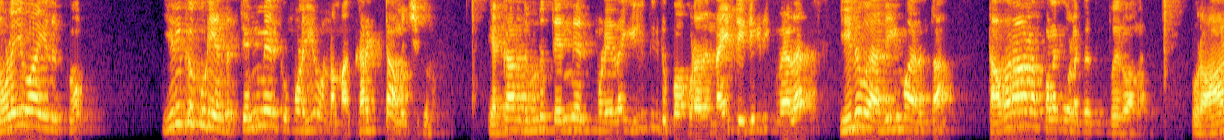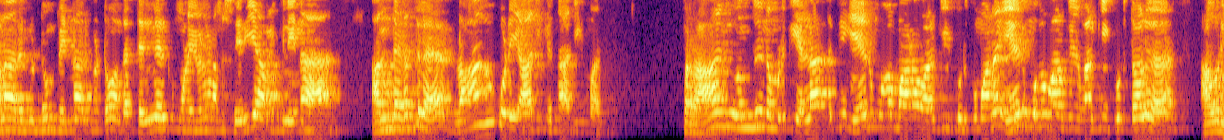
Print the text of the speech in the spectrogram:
நுழைவாயிலுக்கும் இருக்கக்கூடிய அந்த தென்மேற்கு மூலையும் நம்ம கரெக்டாக அமைச்சுக்கணும். எக்காரணத்தை கொண்டு தென்மேற்கு மூலையெல்லாம் இழுத்துக்கிட்டு போகக்கூடாது. 90 டிகிரிக்கு மேலே இழுவை அதிகமாக இருந்தால் தவறான பழக்க வழக்கத்துக்கு போயிடுவாங்க ஒரு ஆணாக இருக்கட்டும் பெண்ணாக இருக்கட்டும் அந்த தென்மேற்கு மூலையெல்லாம் நம்ம சரியாக அமைக்கலைன்னா அந்த இடத்துல ராகுக்குடைய ஆதிக்கம் தான் அதிகமாக இருக்கும். இப்போ ராகு வந்து நம்மளுக்கு எல்லாத்துக்கும் ஏறுமுகமான வாழ்க்கை கொடுக்குமானா ஏறுமுக வாழ்க்கை வாழ்க்கை கொடுத்தாலும் அவர்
